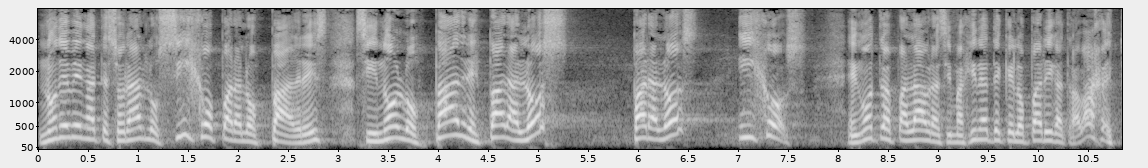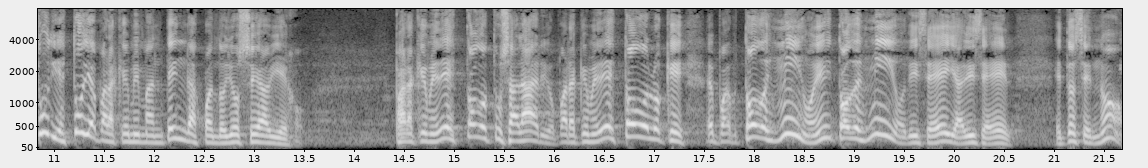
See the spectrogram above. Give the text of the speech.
no deben atesorar los hijos para los padres, sino los padres para los, para los hijos. En otras palabras, imagínate que los padres digan, trabaja, estudia, estudia para que me mantengas cuando yo sea viejo. Para que me des todo tu salario, para que me des todo lo que, eh, todo es mío, ¿eh? todo es mío, dice ella, dice él. Entonces, no,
